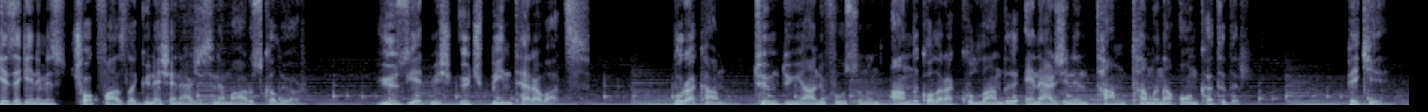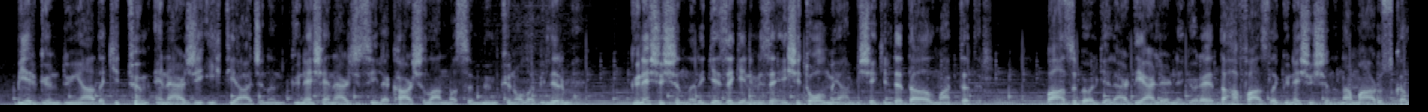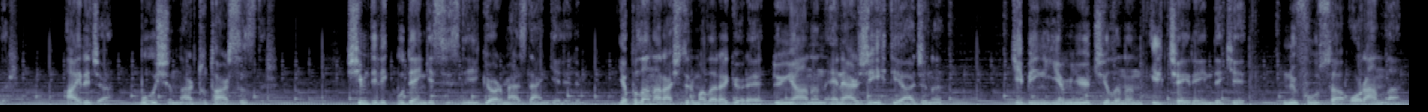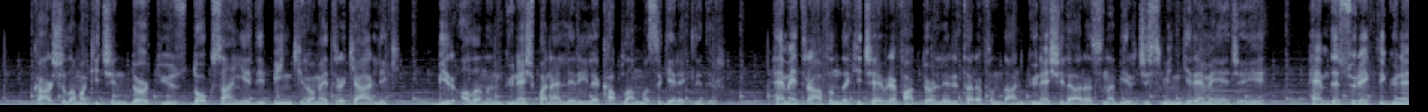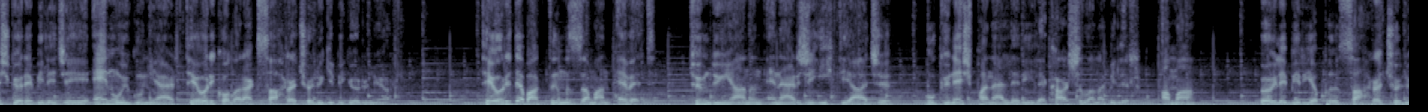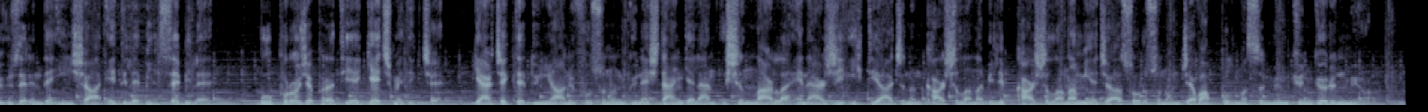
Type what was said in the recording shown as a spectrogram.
Gezegenimiz çok fazla güneş enerjisine maruz kalıyor. 173 bin terawatt. Bu rakam tüm dünya nüfusunun anlık olarak kullandığı enerjinin tam tamına 10 katıdır. Peki, bir gün dünyadaki tüm enerji ihtiyacının güneş enerjisiyle karşılanması mümkün olabilir mi? Güneş ışınları gezegenimize eşit olmayan bir şekilde dağılmaktadır. Bazı bölgeler diğerlerine göre daha fazla güneş ışınına maruz kalır. Ayrıca bu ışınlar tutarsızdır. Şimdilik bu dengesizliği görmezden gelelim. Yapılan araştırmalara göre dünyanın enerji ihtiyacını 2023 yılının ilk çeyreğindeki nüfusa oranla karşılamak için 497 bin kilometrekarlik bir alanın güneş panelleriyle kaplanması gereklidir. Hem etrafındaki çevre faktörleri tarafından güneş ile arasına bir cismin giremeyeceği, hem de sürekli güneş görebileceği en uygun yer teorik olarak Sahra Çölü gibi görünüyor. Teoride baktığımız zaman evet, tüm dünyanın enerji ihtiyacı bu güneş panelleriyle karşılanabilir. Ama böyle bir yapı Sahra Çölü üzerinde inşa edilebilse bile bu proje pratiğe geçmedikçe gerçekte dünya nüfusunun güneşten gelen ışınlarla enerji ihtiyacının karşılanabilip karşılanamayacağı sorusunun cevap bulması mümkün görünmüyor.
